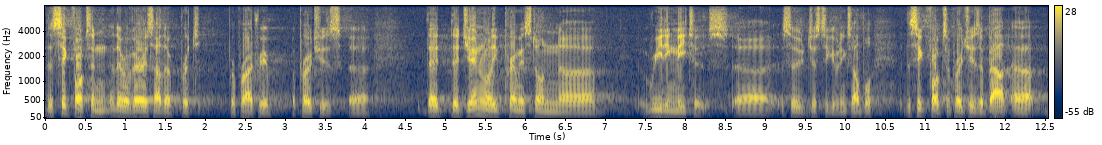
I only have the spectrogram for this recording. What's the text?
the Sigfox, and there are various other proprietary approaches, uh, they're, they're, generally premised on uh, reading meters. Uh, so just to give an example, the Sigfox approach is about uh,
